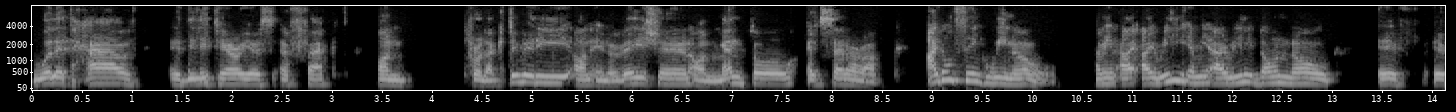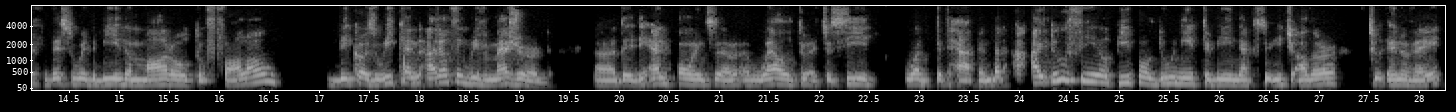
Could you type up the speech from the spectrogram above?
Will it have a deleterious effect on productivity, on innovation, on mental, etc. I don't think we know. I mean, I, I really, I mean, I really don't know if if this would be the model to follow because we can. I don't think we've measured uh, the the endpoints uh, well to to see what did happen. But I, do feel people do need to be next to each other to innovate.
